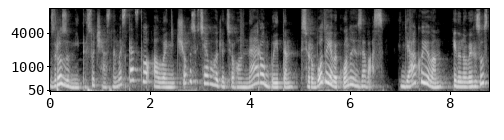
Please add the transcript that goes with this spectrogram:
зрозуміти сучасне мистецтво, але нічого суттєвого для цього не робити. Всю роботу я виконую за вас. Дякую вам і до нових зустрічей!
